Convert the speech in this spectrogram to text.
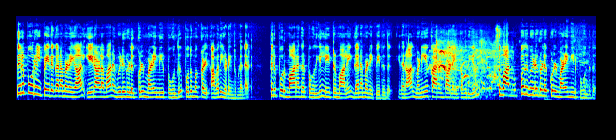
திருப்பூரில் பெய்த கனமழையால் ஏராளமான வீடுகளுக்குள் மழைநீர் புகுந்து பொதுமக்கள் அவதியடைந்துள்ளனர். திருப்பூர் மாநகர் பகுதியில் நேற்று மாலை கனமழை பெய்தது. இதனால் மணியக்காரன்பாளையம் பகுதியில் சுமார் முப்பது வீடுகளுக்குள் மழைநீர் புகுந்தது.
